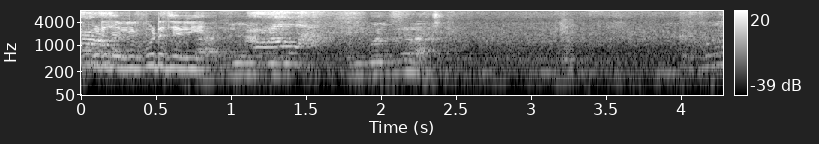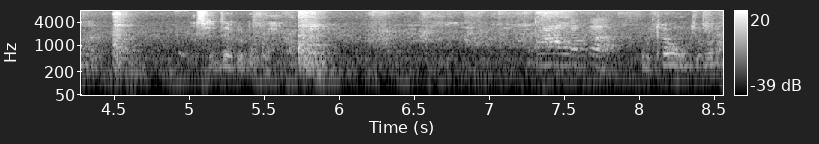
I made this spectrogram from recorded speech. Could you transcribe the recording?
পুড়ে যাবি পুড়ে যাবি। সেটা করে। উঠা। উঁচু করো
